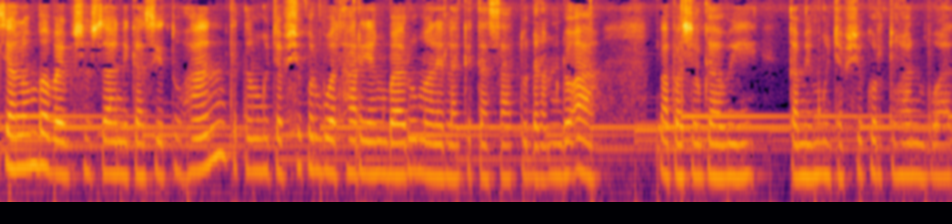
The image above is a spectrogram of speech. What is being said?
Shalom Bapak Ibu Saudara dikasih Tuhan. Kita mengucap syukur buat hari yang baru. Marilah kita satu dalam doa. Bapak Surgawi kami mengucap syukur Tuhan buat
